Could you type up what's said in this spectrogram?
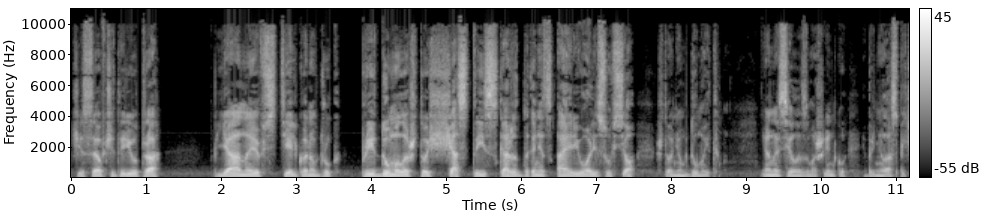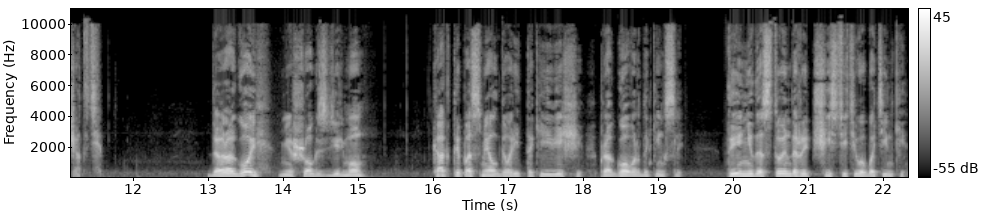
Часа в четыре утра, пьяная в стельку, она вдруг придумала, что сейчас ты и скажет, наконец, Айриолису все, что о нем думает. И она села за машинку и принялась печатать. «Дорогой мешок с дерьмом, как ты посмел говорить такие вещи про Говарда Кингсли? Ты недостоин даже чистить его ботинки.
